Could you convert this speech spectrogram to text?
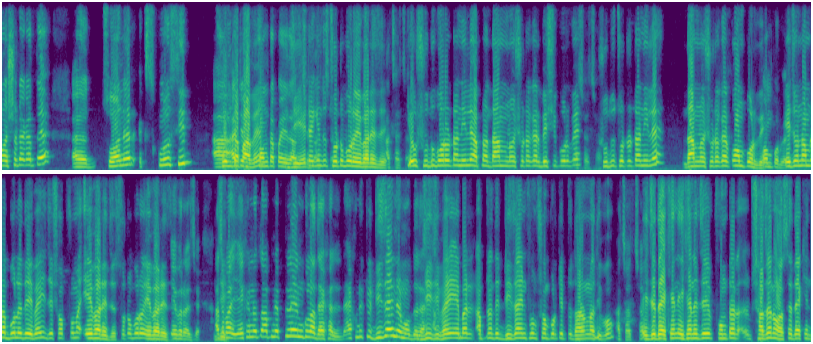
900 টাকাতে সোয়ানের এক্সক্লুসিভ পেয়ে জি এটা কিন্তু ছোট বড় এভারেজে আচ্ছা আচ্ছা। কেউ শুধু বড়টা নিলে আপনার দাম 900 টাকার বেশি পড়বে। আচ্ছা, আচ্ছা। শুধু ছোটটা নিলে দাম 900 টাকার কম পড়বে। কম পড়বে। এই জন্য আমরা বলে দেই ভাই যে সবসময় এভারেজে ছোট বড় এভারেজ এভারেজে আচ্ছা ভাই এখানে তো আপনি প্লেনগুলা দেখালেন। এখন একটু ডিজাইনের মধ্যে জি জি ভাই এবার আপনাদের ডিজাইন ফোম সম্পর্কে একটু ধারণা দিব। আচ্ছা আচ্ছা। এই যে দেখেন এখানে যে ফোমটা সাজানো আছে দেখেন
